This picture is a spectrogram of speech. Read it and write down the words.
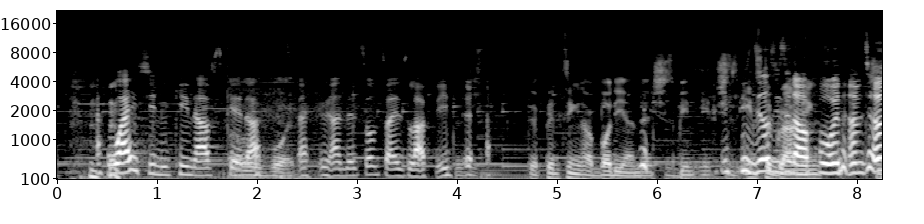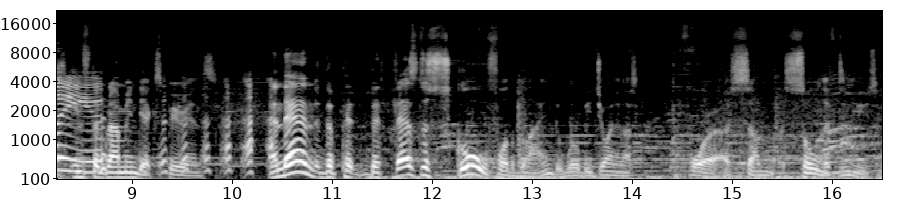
Why is she looking half scared? Oh, boy. and then sometimes laughing. They're painting her body and then she's been she's She's just using her phone, I'm telling she's you. Instagramming the experience. and then the Bethesda School for the Blind will be joining us for uh, some soul lifting music.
